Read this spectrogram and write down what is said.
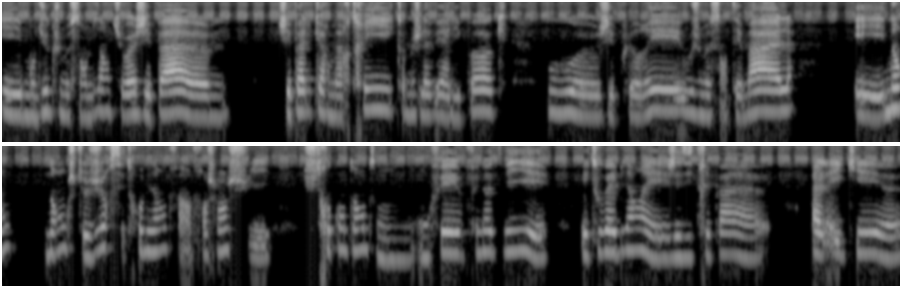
et mon Dieu que je me sens bien, tu vois, j'ai pas, euh, pas le cœur meurtri comme je l'avais à l'époque, où euh, j'ai pleuré, où je me sentais mal, et non, non, je te jure, c'est trop bien, enfin franchement, je suis, je trop contente, on, fait, on fait notre vie et, tout va bien, et j'hésiterai pas à, liker euh,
